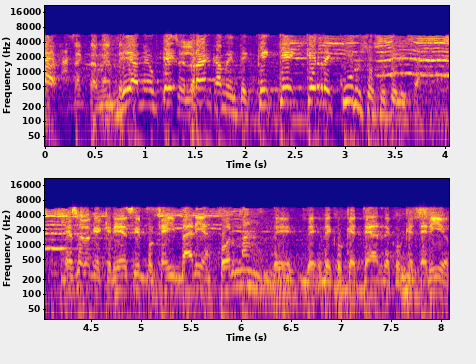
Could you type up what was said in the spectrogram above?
Armas. Exactamente. Dígame usted es francamente, ¿qué, qué, qué recursos utiliza? Eso es lo que quería decir, porque hay varias formas de, de- de coquetear, de coqueterío.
